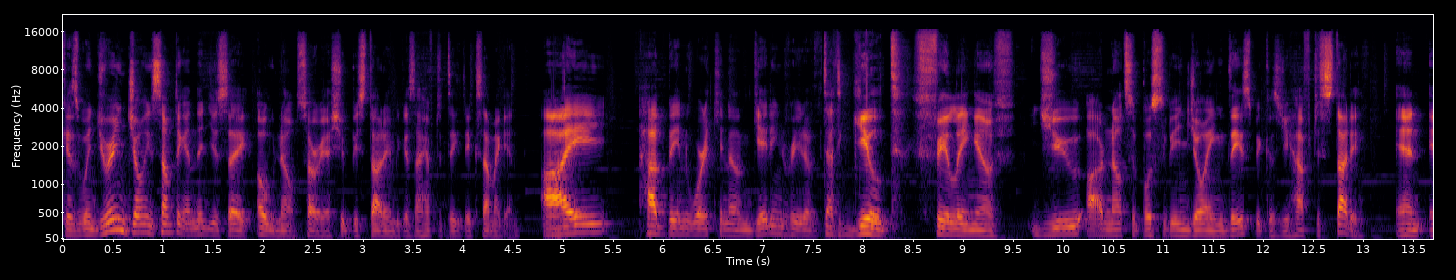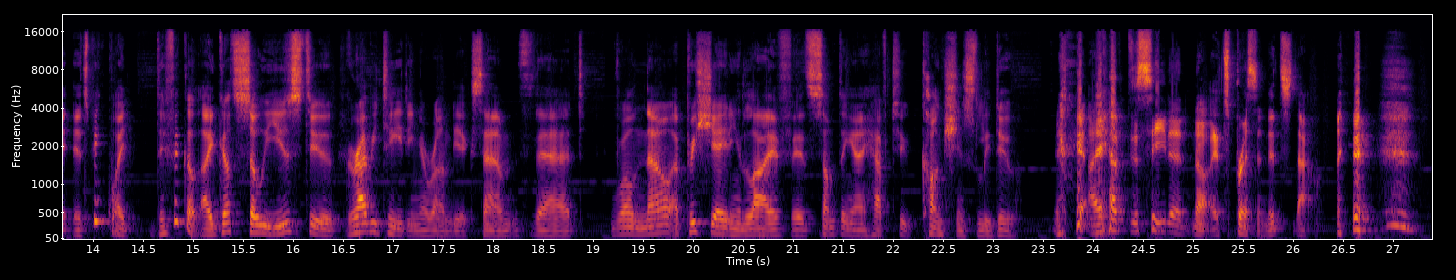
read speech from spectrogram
Because when you're enjoying something and then you say, oh no, sorry, I should be studying because I have to take the exam again. I have been working on getting rid of that guilt feeling of you are not supposed to be enjoying this because you have to study. And it, has been quite difficult. I got so used to gravitating around the exam that, well, now appreciating life is something I have to consciously do. I have to see that, no, it's present, it's now.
